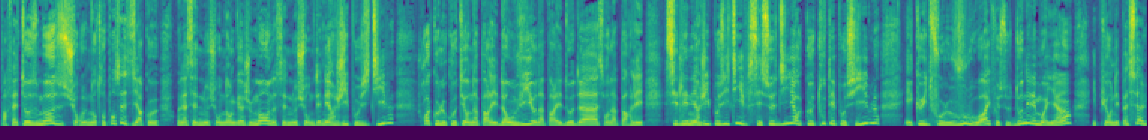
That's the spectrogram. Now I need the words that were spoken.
parfaite osmose sur notre pensée. C'est-à-dire qu'on a cette notion d'engagement, on a cette notion d'énergie positive. Je crois que le côté, on a parlé d'envie, on a parlé d'audace, on a parlé, c'est de l'énergie positive. C'est se dire que tout est possible et qu'il faut le vouloir, il faut se donner les moyens, et puis on n'est pas seul.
